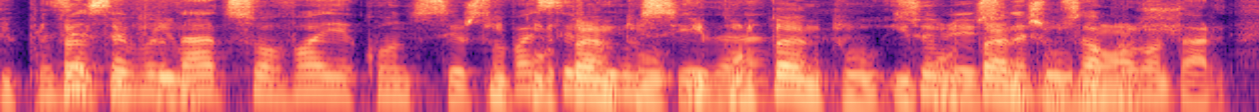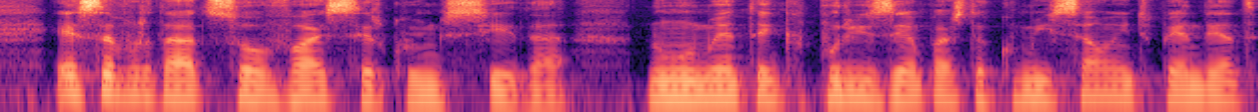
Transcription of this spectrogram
E, portanto, Mas essa verdade aquilo... só vai acontecer, só vai portanto, ser conhecida. E portanto, e portanto deixa-me só nós... perguntar essa verdade só vai ser conhecida no momento em que, por exemplo, esta comissão independente,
